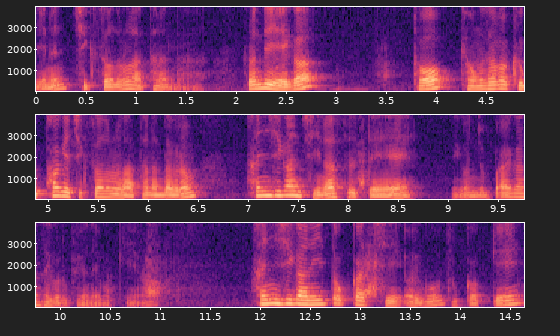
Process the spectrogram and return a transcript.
얘는 직선으로 나타난다. 그런데 얘가 더 경사가 급하게 직선으로 나타난다. 그럼 한 시간 지났을 때 이건 좀 빨간색으로 표현해 볼게요. 한 시간이 똑같이 어이구 두껍게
